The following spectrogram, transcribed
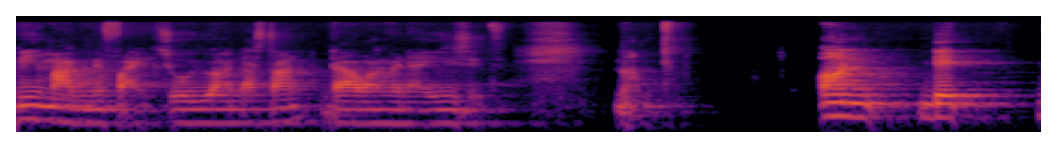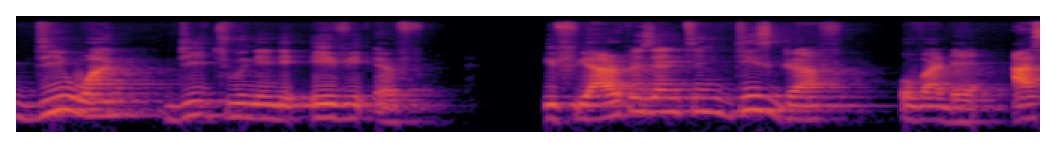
being magnified. So you understand that one when I use it. Now on the D1 D2 and then the AVF if we are representing this graph over there as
